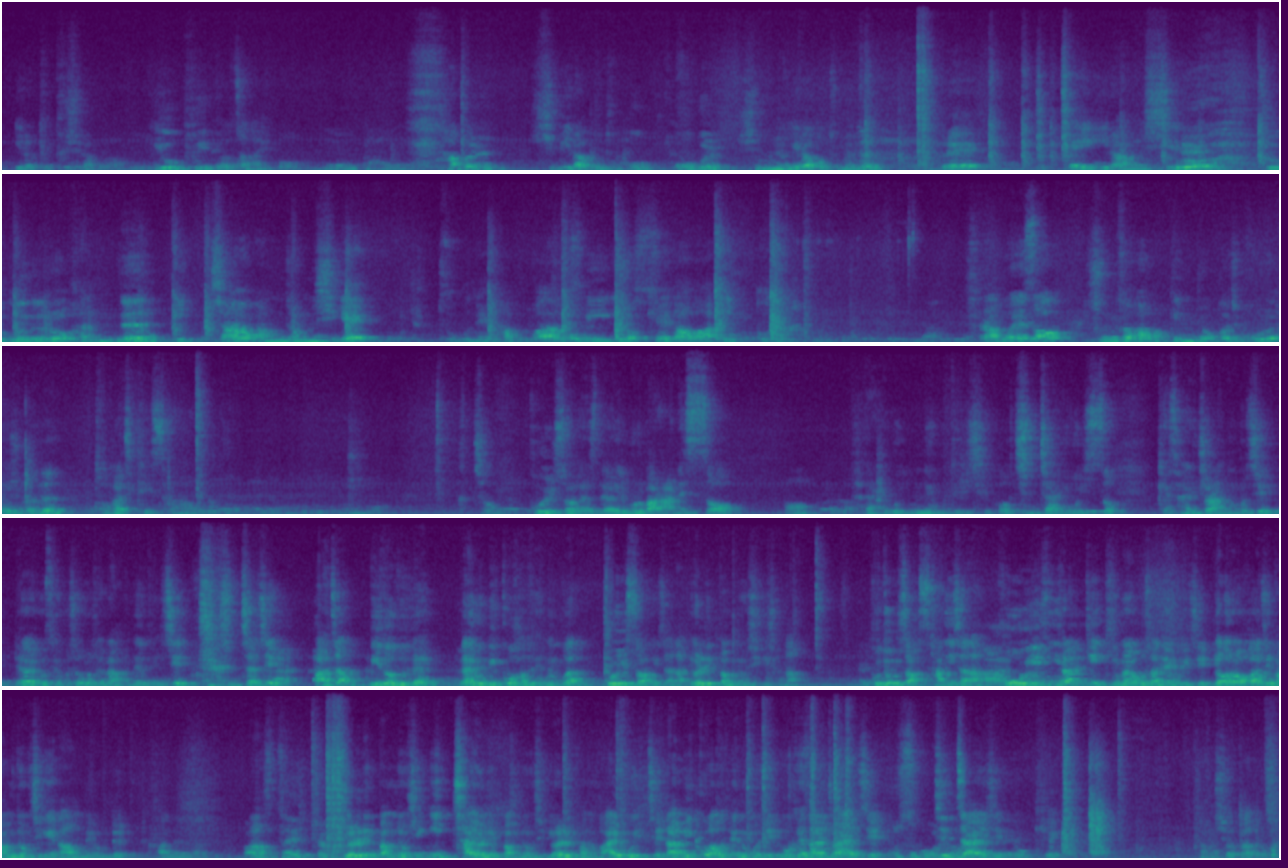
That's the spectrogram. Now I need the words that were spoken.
이렇게 푸시라고요. U, V 배웠잖아 이거. 합을 10이라고 두고 곱을 16이라고 두면은 그래. A랑 C를 두분으로 갖는 2차 방정식에 두분의 합과 곱이 이렇게 나와 있구나. 라고 해서 순서가 바뀌는 경우까지 고려해주면은 두 가지 케이스가 나온다고. 그쵸? 고1 수학에서 내가 일부러 말 안 했어. 어? 다들 알고 있는 내용들이지. 이거 진짜 알고 있어? 계산할 줄 아는 거지? 내가 이거 세부적으로 설명 안 해도 되지? 진짜지? 맞아? 믿어도 돼? 나 이거 믿고 가도 되는 거야? 고1 수학이잖아. 연립방정식이잖아. 고등수학 상이잖아. 아, 고1 1학기 기말고사 내용이지. 여러 가지 방정식에 나온 내용들. 가능하지. 마스터 1점 연립방정식, 2차 연립방정식, 연립하는 거 알고 있지? 나 믿고 가도 되는 거지? 이거 계산할 줄 알지? 진짜 알지? 돼. 오케이. 잠깐 쉬었다 하죠.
